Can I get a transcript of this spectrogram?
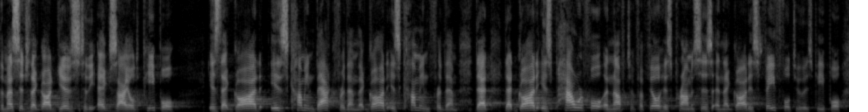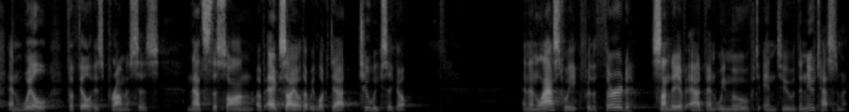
The message that God gives to the exiled people is that God is coming back for them, that God is coming for them, that, that God is powerful enough to fulfill his promises, and that God is faithful to his people and will fulfill his promises. And that's the song of exile that we looked at two weeks ago. And then last week, for the third Sunday of Advent, we moved into the New Testament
